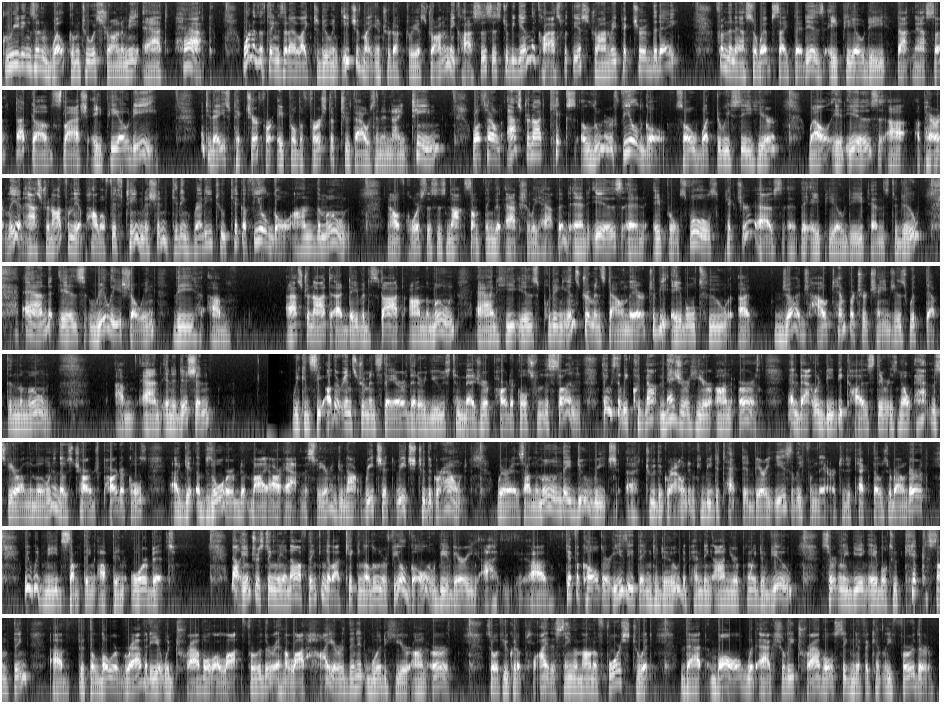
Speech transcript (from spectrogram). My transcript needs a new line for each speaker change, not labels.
Greetings and welcome to Astronomy at HACC. One of the things that I like to do in each of my introductory astronomy classes is to begin the class with the astronomy picture of the day from the NASA website that is apod.nasa.gov slash apod. And today's picture for April the 1st of 2019 was titled Astronaut Kicks a Lunar Field Goal. So what do we see here? Well, it is uh, apparently an astronaut from the Apollo 15 mission getting ready to kick a field goal on the moon. Now, of course, this is not something that actually happened and is an April Fool's picture, as uh, the APOD tends to do, and is really showing the um, astronaut uh, David Scott on the moon, and he is putting instruments down there to be able to uh, judge how temperature changes with depth in the moon. Um, and in addition, we can see other instruments there that are used to measure particles from the sun, things that we could not measure here on Earth. And that would be because there is no atmosphere on the moon, and those charged particles uh, get absorbed by our atmosphere and do not reach it reach to the ground. Whereas on the moon, they do reach uh, to the ground and can be detected very easily from there. To detect those around Earth, we would need something up in orbit. Now, interestingly enough, thinking about kicking a lunar field goal, it would be a very uh, uh, difficult or easy thing to do, depending on your point of view. Certainly, being able to kick something uh, with the lower gravity, it would travel a lot further and a lot higher than it would here on Earth. So if you could apply the same amount of force to it, that ball would actually travel significantly further.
